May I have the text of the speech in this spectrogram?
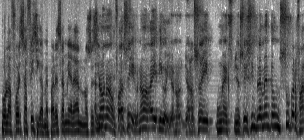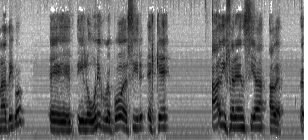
por la fuerza física, me parece a mí, Alejandro. No sé si no, lo- no, no, fue así. No, ahí digo, yo no, yo no soy un ex, yo soy simplemente un súper fanático. Eh, y lo único que puedo decir es que, a diferencia, a ver, eh,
